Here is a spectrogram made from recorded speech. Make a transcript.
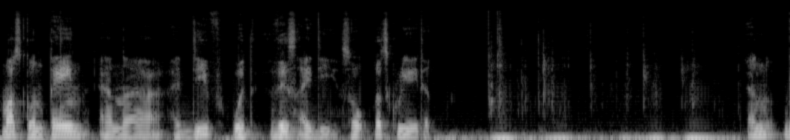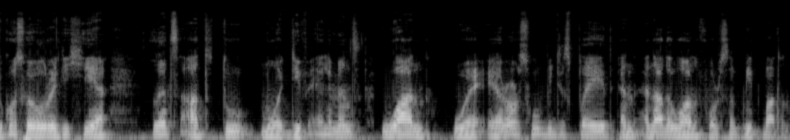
must contain an, uh, a div with this ID. So let's create it. And because we're already here, let's add two more div elements, one where errors will be displayed and another one for submit button.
